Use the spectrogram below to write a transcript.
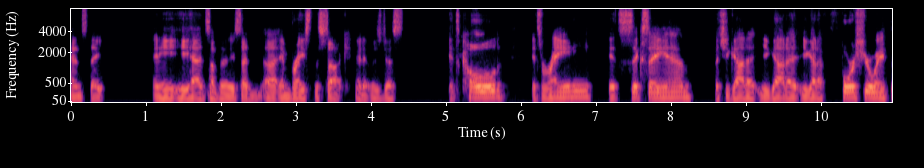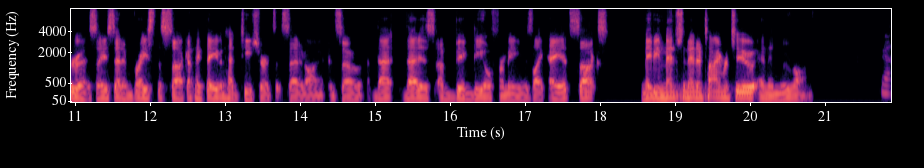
Penn State, and he he had something that he said, uh, "Embrace the suck," and it was just, it's cold, it's rainy, it's 6 a.m but you gotta you gotta you gotta force your way through it. So he said embrace the suck. I think they even had t-shirts that said it on it. And so that that is a big deal for me. Is like hey it sucks. Maybe mention it a time or two and then move on. Yeah.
